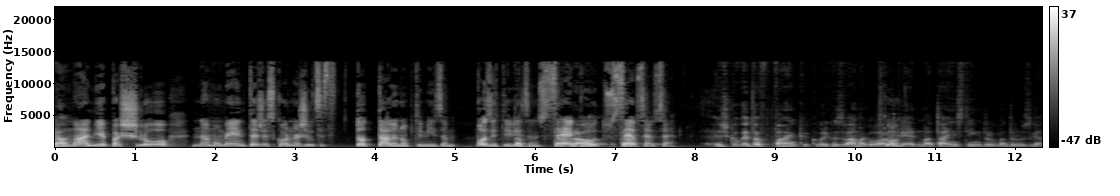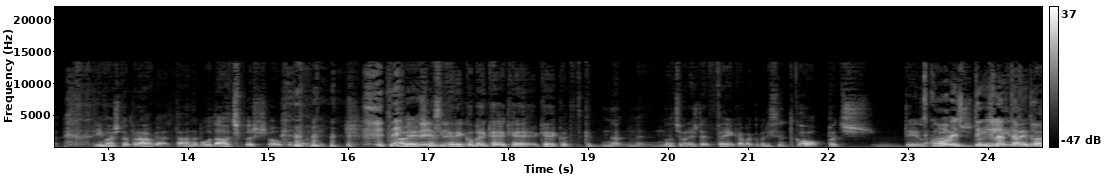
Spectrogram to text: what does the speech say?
ja. Mal mi je pa šlo na momente, že skoraj na živce, totalen optimizem, pozitivizem, ta, vse, ta prav, good, vse, ta, vse, vse. Veš, kako je to fajn, ko rekel z vama govori, da eden ima ta instinkt, drug ima drugega. Ti imaš to pravga, ta ne bo dal čvršal po moje. A veš, vem, mislim, ker je, ko rekel, nočem reči, da je fake, ampak mislim tako, pač dela. Tako, a, veš, delate to,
